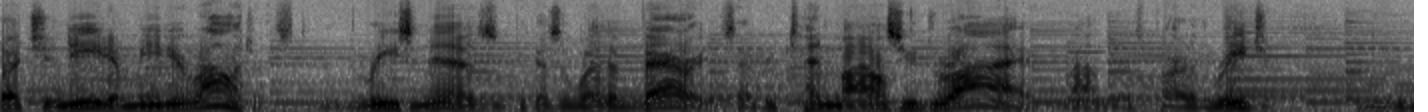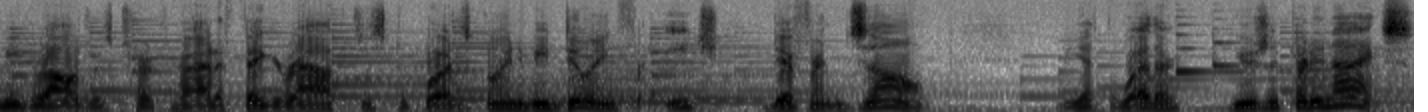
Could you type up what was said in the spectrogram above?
but you need a meteorologist. And the reason is because the weather varies every 10 miles you drive around this part of the region. You need a meteorologist to try to figure out just what it's going to be doing for each different zone. But yet the weather usually pretty nice.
